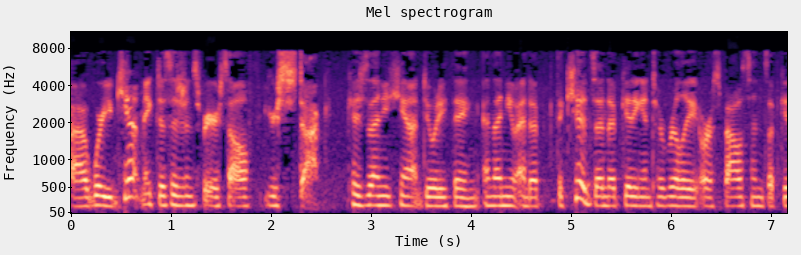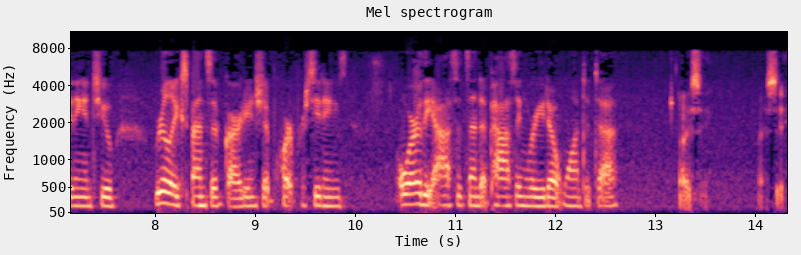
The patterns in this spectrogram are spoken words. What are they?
uh, where you can't make decisions for yourself, you're stuck because then you can't do anything, and then you end up, the kids end up getting into really, or a spouse ends up getting into really expensive guardianship court proceedings, or the assets end up passing where you don't want it to. I see. I see.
